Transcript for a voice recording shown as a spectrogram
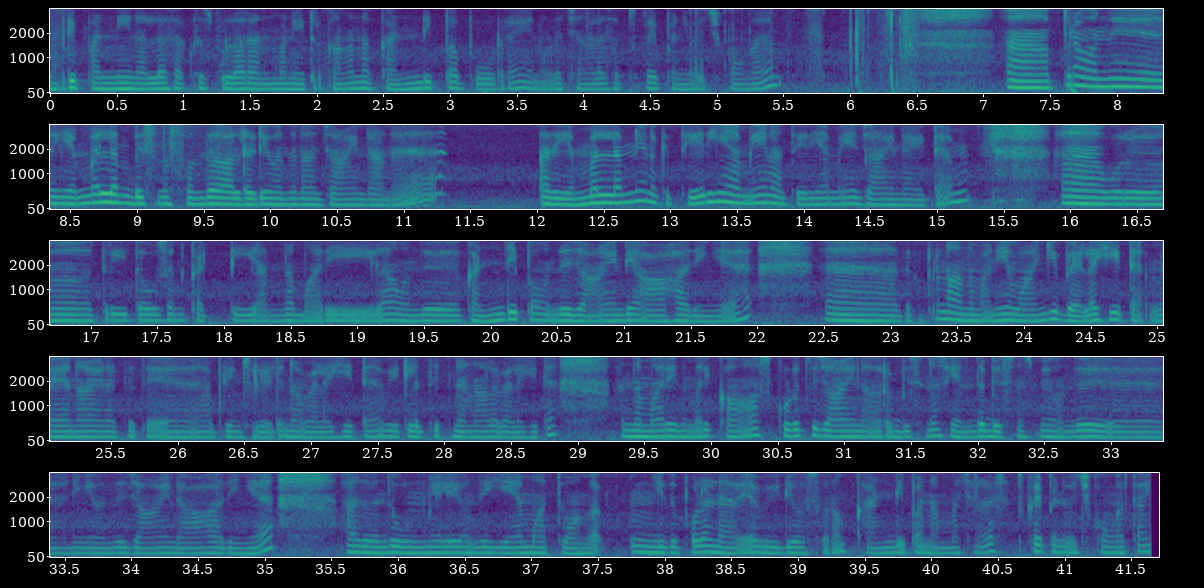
எப்படி பண்ணி நல்லா சக்ஸஸ்ஃபுல்லாக ரன் பண்ணிகிட்ருக்காங்க நான் கண்டிப்பாக போடுறேன். என்னோடய சேனலை சப்ஸ்கிரைப் பண்ணி வச்சுக்கோங்க. அப்புறம் வந்து எம்எல்எம் பிஸ்னஸ் வந்து ஆல்ரெடி வந்து நான் ஜாயின் ஆனேன். அது எம்எல்எம்னு எனக்கு தெரியாமையே நான் தெரியாமையே ஜாயின் ஆகிட்டேன் ஒரு த்ரீ தௌசண்ட் கட்டி அந்த மாதிரிலாம் வந்து கண்டிப்பாக வந்து ஜாயின்டே ஆகாதீங்க. அதுக்கப்புறம் நான் அந்த மணியை வாங்கி விலகிட்டேன். வேணாம் எனக்கு தே அப்படின்னு சொல்லிட்டு நான் விலகிட்டேன். வீட்டில் திட்டினனால விலகிட்டேன். அந்த மாதிரி இந்த மாதிரி காசு கொடுத்து ஜாயின் ஆகிற பிஸ்னஸ் எந்த பிஸ்னஸுமே வந்து நீங்கள் வந்து ஜாயின் ஆகாதீங்க. அது வந்து உண்மையிலேயே வந்து ஏமாற்றுவாங்க இது போல் நிறைய வீடியோஸ் வரும். கண்டிப்பாக நம்ம சேனலை சப்ஸ்கிரைப் பண்ணி வச்சுக்கோங்க. தேங்க்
